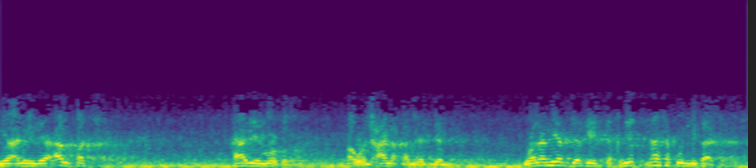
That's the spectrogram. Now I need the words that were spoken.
يعني إذا ألقت هذه المضغة أو العلقة من الدم ولم يبدأ فيه التخليق لا تكون نفاسا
